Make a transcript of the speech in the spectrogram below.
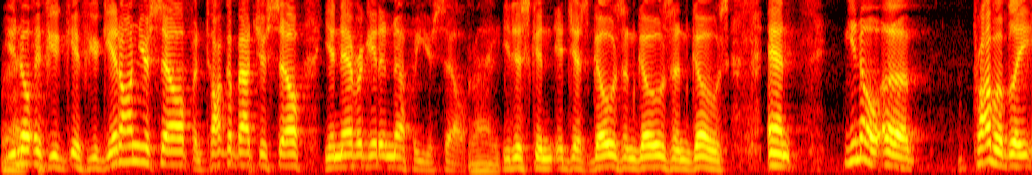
Right. You know, if you if you get on yourself and talk about yourself, you never get enough of yourself. Right. You just can. It just goes and goes and goes. And you know, uh, probably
